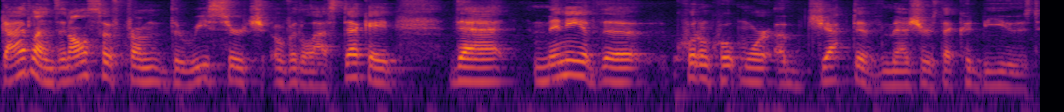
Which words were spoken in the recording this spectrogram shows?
guidelines and also from the research over the last decade that many of the quote unquote more objective measures that could be used,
